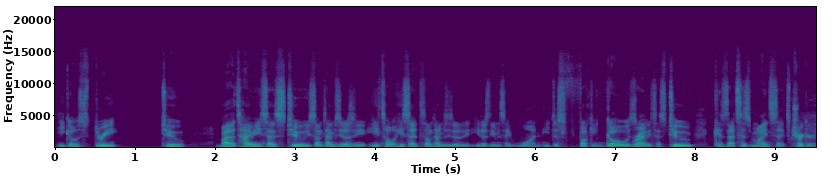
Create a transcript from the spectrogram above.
He goes three, two. By the time he says two, he sometimes he doesn't. He told he said sometimes he doesn't, he doesn't even say one. He just fucking goes Right. when he says two because that's his mindset trigger.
